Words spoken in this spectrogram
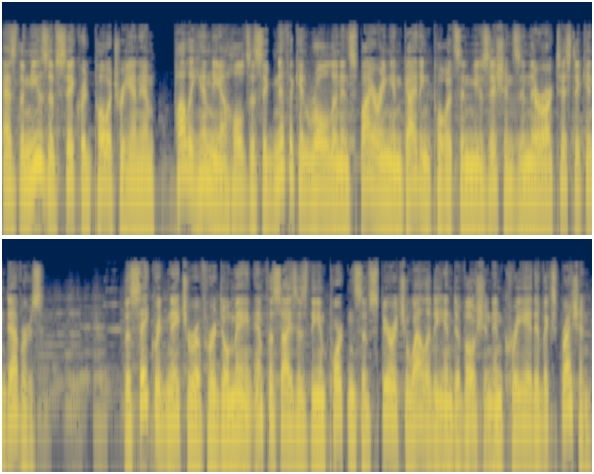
As the muse of sacred poetry and hymn, Polyhymnia holds a significant role in inspiring and guiding poets and musicians in their artistic endeavors. The sacred nature of her domain emphasizes the importance of spirituality and devotion in creative expression.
